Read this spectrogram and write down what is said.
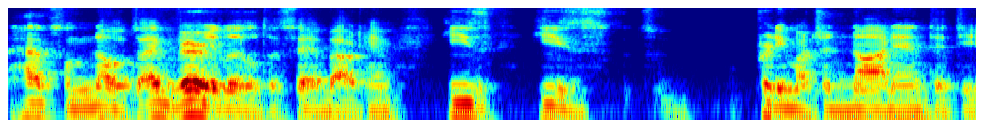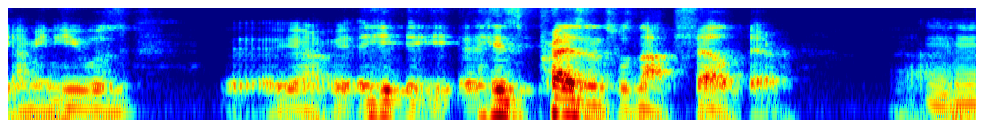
have some notes. I have very little to say about him. He's he's pretty much a non-entity. I mean, he was, uh, you know, he, his presence was not felt there. Uh, mm-hmm.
